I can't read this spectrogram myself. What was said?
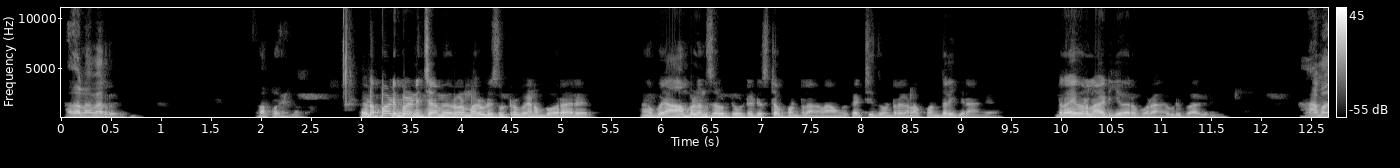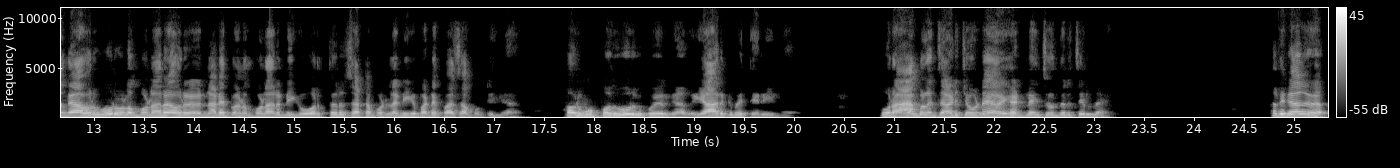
அதெல்லாம் வேற இருக்கு. பார்ப்போம் என்ன எடப்பாடி பழனிசாமி அவர்கள் மறுபடியும் சுற்றுப்பயணம் போறாரு. அங்க போய் ஆம்புலன்ஸ் விட்டு விட்டு டிஸ்டர்ப் பண்றாங்களாம். அவங்க கட்சி தொண்டர்கள்லாம் கொந்தளிக்கிறாங்க. டிரைவர்லாம் அடிக்க வேற போறாங்க. எப்படி பாக்குறீங்க? ஆமாங்க அவர் ஊர்வலம் போனாரு அவர் நடைப்பயணம் போனாரு. நீங்க ஒருத்தர் சட்டை போடல நீங்க பாட்டை பேசாம விட்டீங்க. அவர் முப்பது ஊருக்கு போயிருக்காரு. யாருக்குமே தெரியல. ஒரு ஆம்புலன்ஸ் அடிச்ச உடனே ஹெட்லைன்ஸ் வந்துருச்சு இல்ல. அதுக்காக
